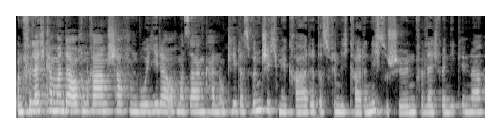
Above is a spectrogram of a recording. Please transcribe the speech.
und vielleicht kann man da auch einen Rahmen schaffen, wo jeder auch mal sagen kann, okay, das wünsche ich mir gerade, das finde ich gerade nicht so schön. Vielleicht, wenn die Kinder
